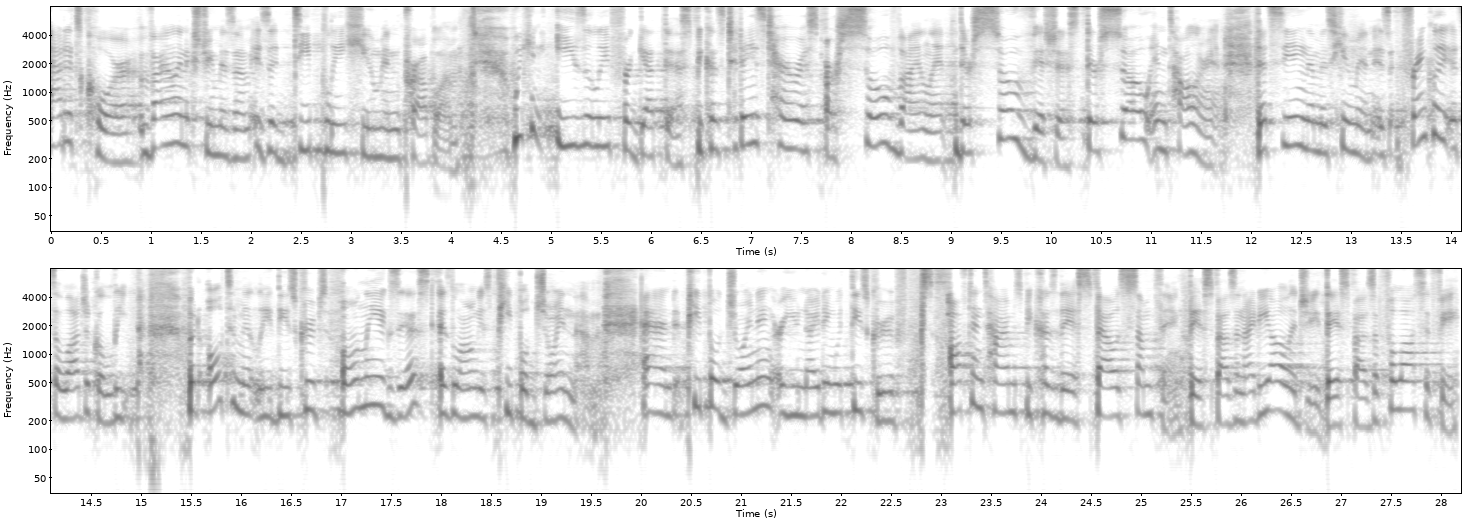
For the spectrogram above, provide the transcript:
at its core, violent extremism is a deeply human problem. We can easily forget this because today's terrorists are so violent, they're so vicious, they're so intolerant that seeing them as human is, frankly, it's a logical leap. But ultimately, these groups only exist as long as people join them. And people joining or uniting with these groups, oftentimes because they espouse something. They espouse an ideology, they espouse a philosophy,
